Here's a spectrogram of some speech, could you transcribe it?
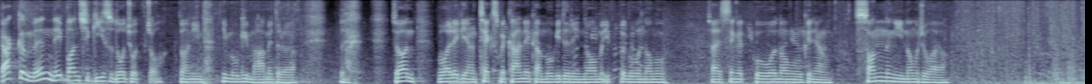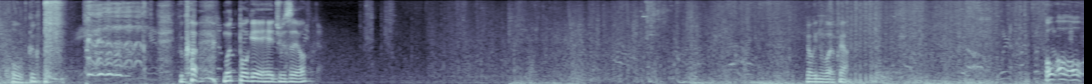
가끔은 네 번째 기수도 좋죠. 전 이, 이 무기 마음에 들어요. 전 원래 그냥 Tex Mechanica 무기들이 너무 이쁘고 너무 잘생겼고 너무 그냥 선능이 너무 좋아요. 오 그거 그거 못 보게 해주세요. 여기 있는 거야 오오오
